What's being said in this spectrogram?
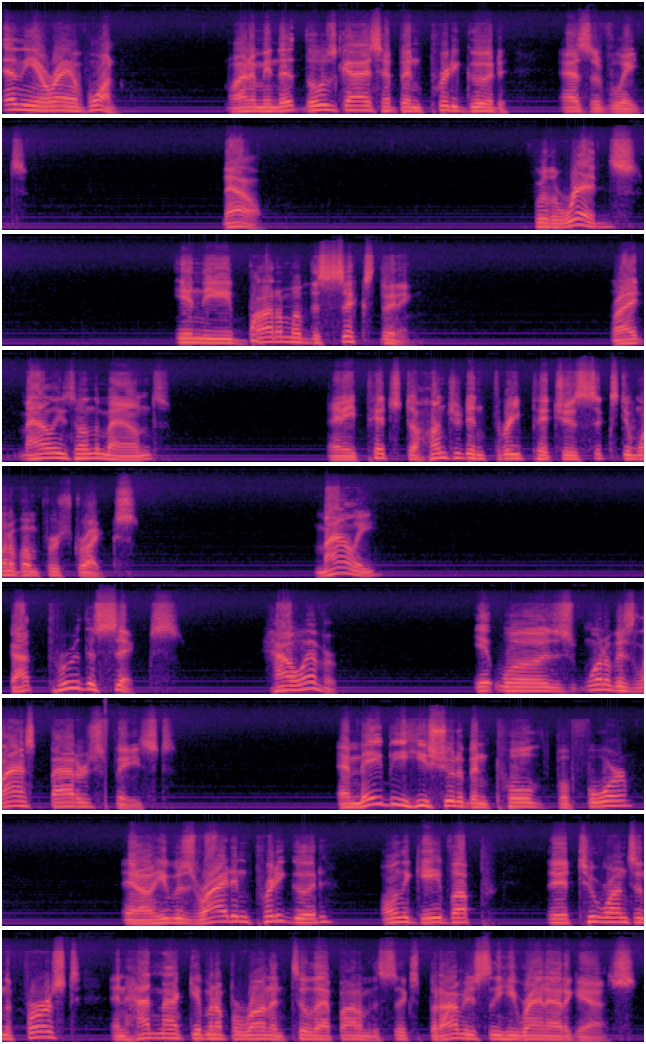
in the array of one. Right? I mean, th- those guys have been pretty good as of late. Now, for the Reds, in the bottom of the sixth inning, right? Mahle's on the mound, and he pitched 103 pitches, 61 of them for strikes. Mahle got through the six. However, it was one of his last batters faced, and maybe he should have been pulled before. You know, he was riding pretty good, only gave up the two runs in the first, and had not given up a run until that bottom of the sixth, but obviously he ran out of gas.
